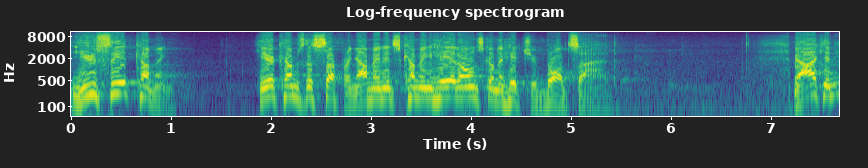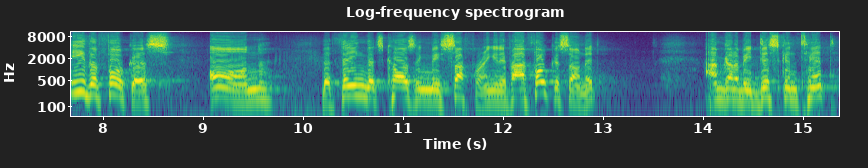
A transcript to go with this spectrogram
You see it coming. Here comes the suffering. I mean, it's coming head on, it's going to hit you broadside. Now, I can either focus on the thing that's causing me suffering, and if I focus on it, I'm going to be discontent.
